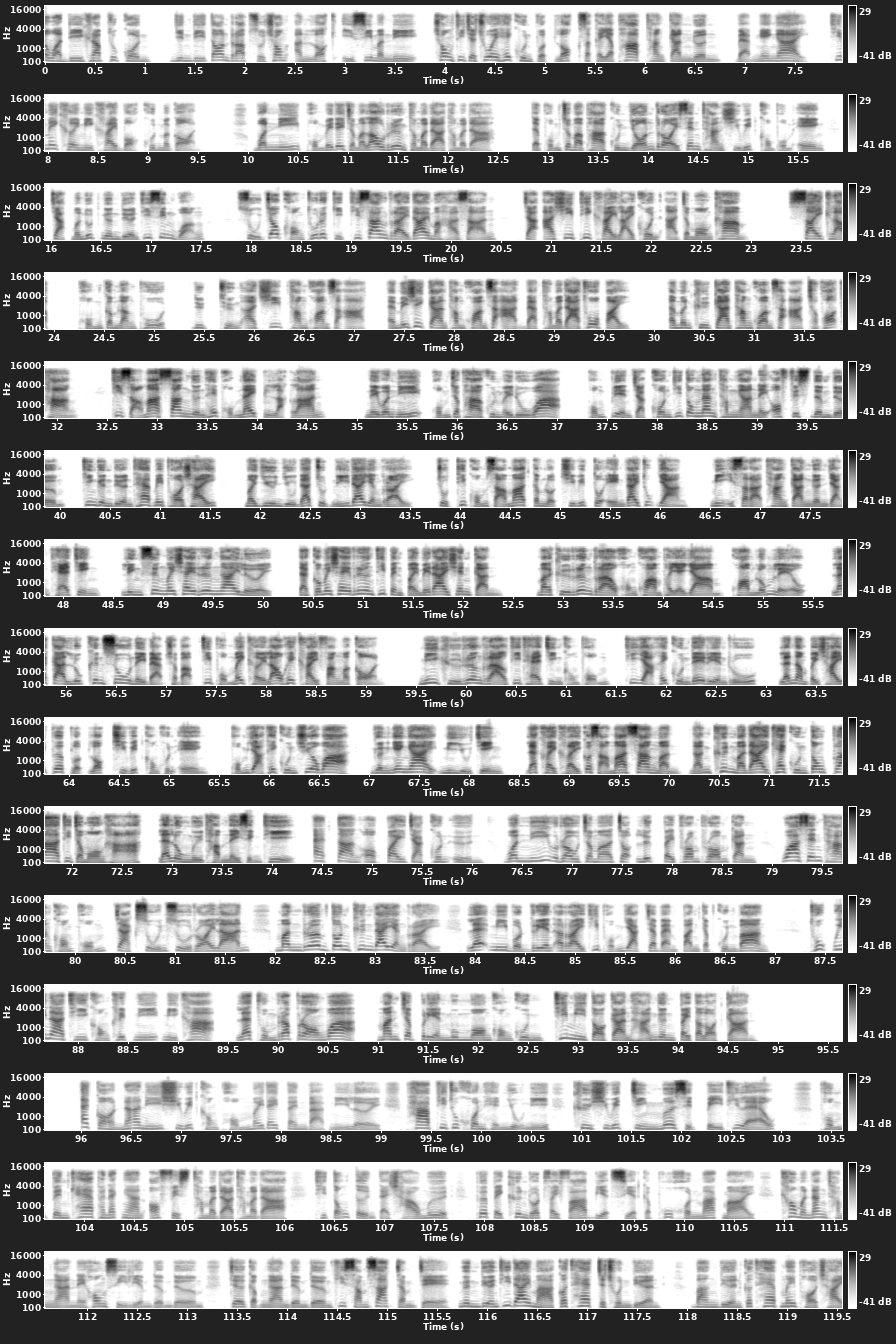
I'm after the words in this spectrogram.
สวัสดีครับทุกคน ยินดีต้อนรับสู่ช่อง Unlock Easy Money ช่องที่จะช่วยให้คุณปลดล็อกศักยภาพทางการเงินแบบง่ายๆ ที่ไม่เคยมีใครบอกคุณมาก่อน วันนี้ผมไม่ได้จะมาเล่าเรื่องธรรมดาธรรมดา แต่ผมจะมาพาคุณย้อนรอยเส้นทางชีวิตของผมเอง จากมนุษย์เงินเดือนที่สิ้นหวัง สู่เจ้าของธุรกิจที่สร้างรายได้มหาศาล จากอาชีพที่ใครหลายคนอาจจะมองข้ามใช่ครับ ผมกำลังพูดดุดถึงอาชีพทำความสะอาดแต่ไม่ใช่การทำความสะอาดแบบธรรมดาทั่วไป แต่มันคือการทำความสะอาดเฉพาะทาง ที่สามารถสร้างเงินให้ผมได้เป็นหลักล้าน ในวันนี้ผมจะพาคุณไปดูว่า ผมเปลี่ยนจากคนที่ต้องนั่งทำงานในออฟฟิศเดิมๆ ที่เงินเดือนแทบไม่พอใช้ มายืนอยู่ณจุดนี้ได้อย่างไร จุดที่ผมสามารถกำหนดชีวิตตัวเองได้ทุกอย่าง มีอิสระทางการเงินอย่างแท้จริง ลิงซึ่งไม่ใช่เรื่องง่ายเลย แต่ก็ไม่ใช่เรื่องที่เป็นไปไม่ได้เช่นกันมันคือเรื่องราวของความพยายาม ความล้มเหลว และการลุกขึ้นสู้ในแบบฉบับที่ผมไม่เคยเล่าให้ใครฟังมาก่อน นี่คือเรื่องราวที่แท้จริงของผมที่อยากให้คุณได้เรียนรู้ และนำไปใช้เพื่อปลดล็อกชีวิตของคุณเอง ผมอยากให้คุณเชื่อว่า เงินง่าย ๆ มีอยู่จริง และใครๆก็สามารถสร้างมันนั้นขึ้นมาได้แค่คุณต้องกล้าที่จะมองหา และลงมือทำในสิ่งที่ แตกต่างออกไปจากคนอื่น วันนี้เราจะมาเจาะลึกไปพร้อมๆกัน ว่าเส้นทางของผมจากศูนย์สู่ร้อยล้าน มันเริ่มต้นขึ้นได้อย่างไร และมีบทเรียนอะไรที่ผมอยากจะแบ่งปันกับคุณบ้าง ทุกวินาทีของคลิปนี้มีค่า และผมรับรองว่ามันจะเปลี่ยนมุมมองของคุณที่มีต่อการหาเงินไปตลอดกาลแต่ก่อนหน้านี้ชีวิตของผมไม่ได้เป็นแบบนี้เลย ภาพที่ทุกคนเห็นอยู่นี้คือชีวิตจริงเมื่อ10ปีที่แล้ว ผมเป็นแค่พนักงานออฟฟิศธรรมดาธรรมดาที่ต้องตื่นแต่เช้ามืด เพื่อไปขึ้นรถไฟฟ้าเบียดเสียดกับผู้คนมากมาย เข้ามานั่งทำงานในห้องสี่เหลี่ยมเดิมๆ เจอกับงานเดิมๆที่ซ้ำซากจำเจ เงินเดือนที่ได้มาก็แทบจะชนเดือน บางเดือนก็แทบไม่พอใช้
